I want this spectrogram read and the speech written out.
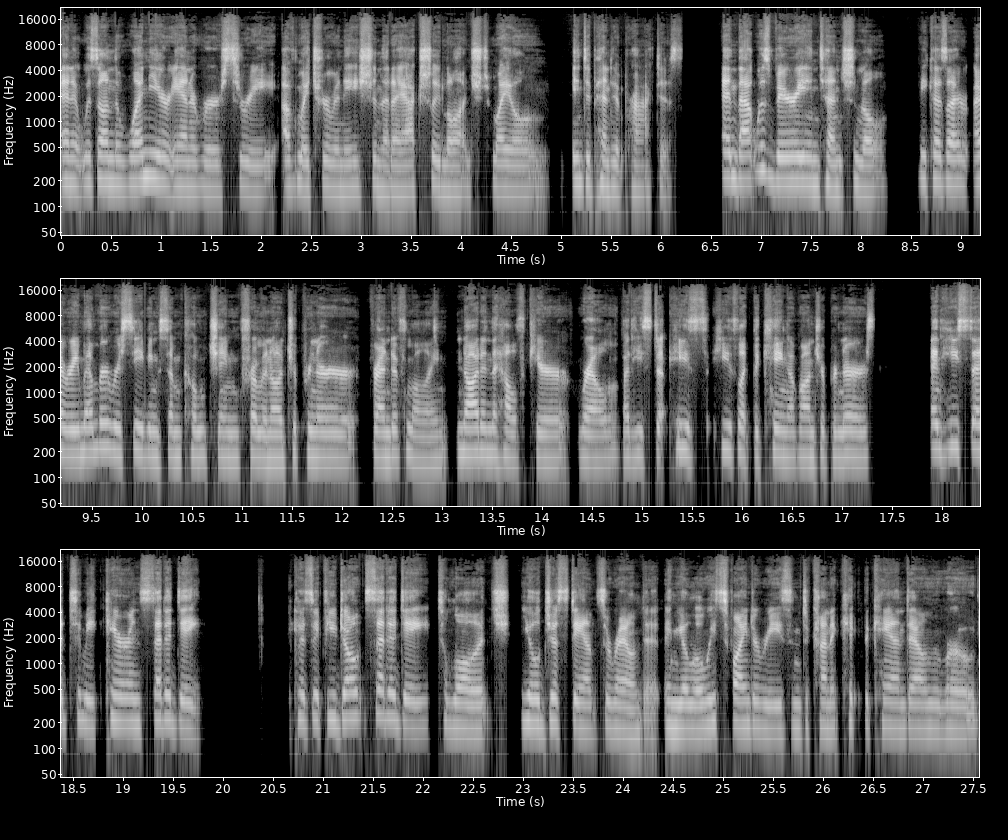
and it was on the one year anniversary of my termination that I actually launched my own independent practice. And that was very intentional because I, I remember receiving some coaching from an entrepreneur friend of mine, not in the healthcare realm, but he's he's he's like the king of entrepreneurs. And he said to me, Karen, set a date. Because if you don't set a date to launch, you'll just dance around it and you'll always find a reason to kind of kick the can down the road.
